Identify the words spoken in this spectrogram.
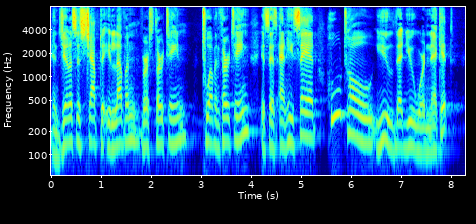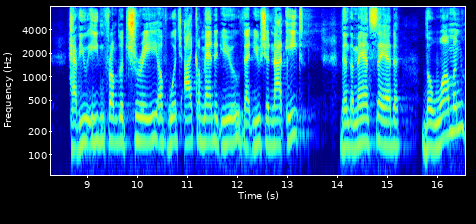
In Genesis chapter 11, verse 13, 12 and 13, it says, And he said, Who told you that you were naked? Have you eaten from the tree of which I commanded you that you should not eat? Then the man said, The woman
